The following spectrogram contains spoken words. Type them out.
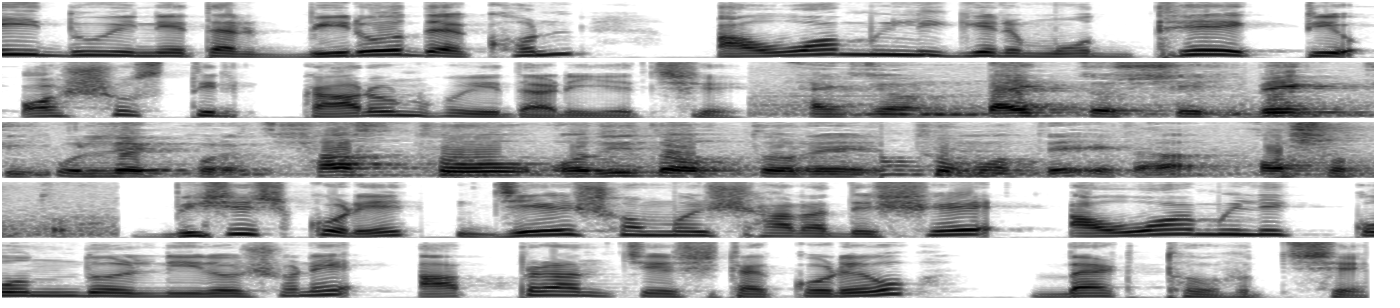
এই দুই নেতার বিরোধ এখন আওয়ামী লীগের মধ্যে একটি অস্বস্তির কারণ হয়ে দাঁড়িয়েছে। একজন দায়িত্বশীল ব্যক্তি উল্লেখ করেছে স্বাস্থ্য অধিদপ্তরের মতে এটা অসত্য। বিশেষ করে যে সময় সারা দেশে আওয়ামী লীগ কোন্দল নিরসনে আপ্রাণ চেষ্টা করেও ব্যর্থ হচ্ছে।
